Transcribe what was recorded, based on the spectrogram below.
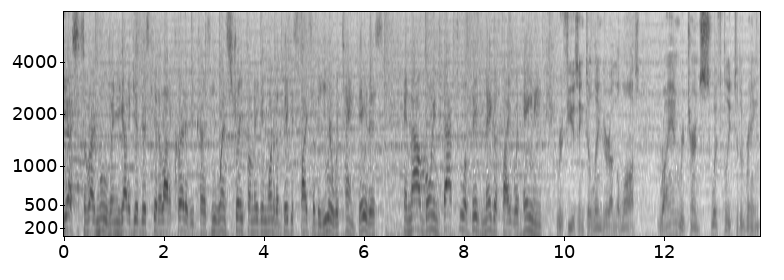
Yes, it's the right move, and you got to give this kid a lot of credit because he went straight from making one of the biggest fights of the year with Tank Davis, and now going back to a big mega fight with Haney. Refusing to linger on the loss, Ryan returned swiftly to the ring,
